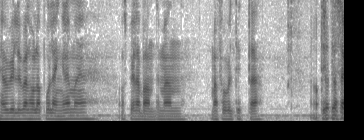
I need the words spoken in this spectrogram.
Jag ville väl hålla på längre med att spela bandy men man får väl titta Ja, Titta 36 sig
